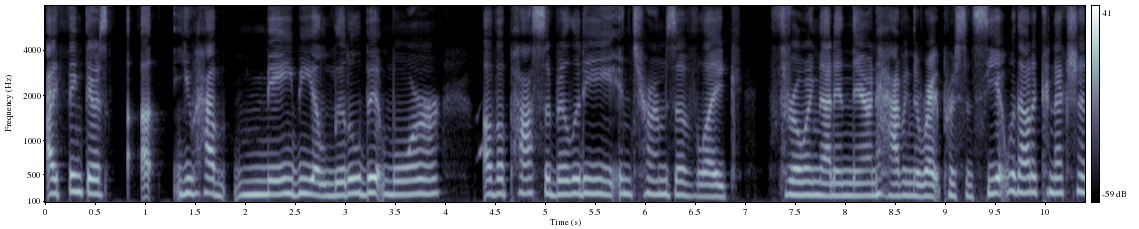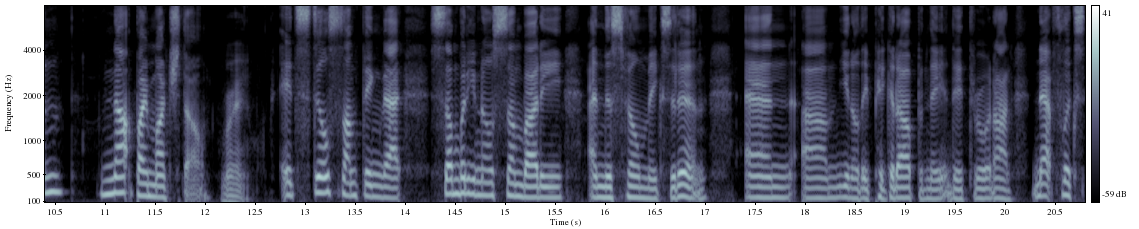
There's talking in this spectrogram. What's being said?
I think there's a, you have maybe a little bit more of a possibility in terms of like throwing that in there and having the right person see it without a connection. Not by much though. Right. It's still something that somebody knows somebody and this film makes it in. And um, you know, they pick it up and they they throw it on. Netflix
